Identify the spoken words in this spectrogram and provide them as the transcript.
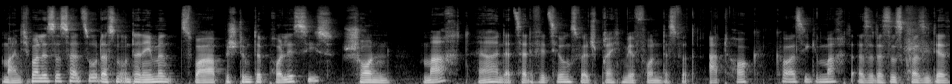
manchmal ist es halt so, dass ein Unternehmen zwar bestimmte Policies schon macht. Ja, in der Zertifizierungswelt sprechen wir von, das wird ad hoc quasi gemacht. Also das ist quasi der,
